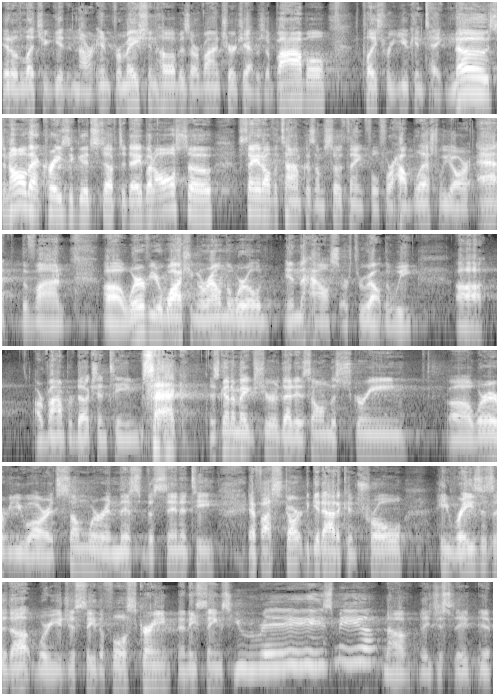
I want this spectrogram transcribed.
It'll let you get in our information hub as our Vine Church app. There's a Bible, a place where you can take notes and all that crazy good stuff today. But also say it all the time because I'm so thankful for how blessed we are at the Vine. Uh, wherever you're watching around the world, in the house, or throughout the week, uh, our Vine production team, Zach, is going to make sure that it's on the screen uh, wherever you are. It's somewhere in this vicinity. If I start to get out of control, he raises it up where you just see the full screen and he sings, You raise me up. No, they just, it, it,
